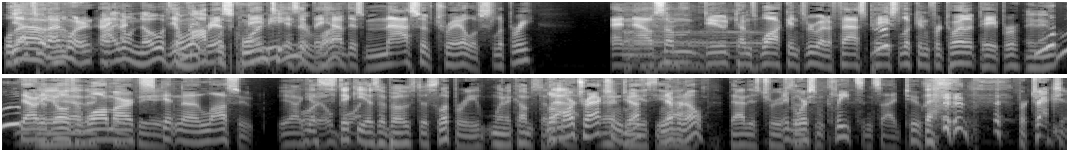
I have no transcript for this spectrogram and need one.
well, Yeah, that's what I I'm wondering. I don't know if the the only mop was risk maybe quarantined is or that they what. have this massive trail of slippery, and now some dude comes walking through at a fast pace looking for toilet paper. And then, whoop. down he Yeah, goes, that and could Walmart's be. getting a lawsuit. Yeah, I Boy, guess oh, sticky boy. as opposed to slippery when it comes to A little that, more traction, at Jeff. least, You never know. That is true. Maybe So- wear some cleats inside too. for traction.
